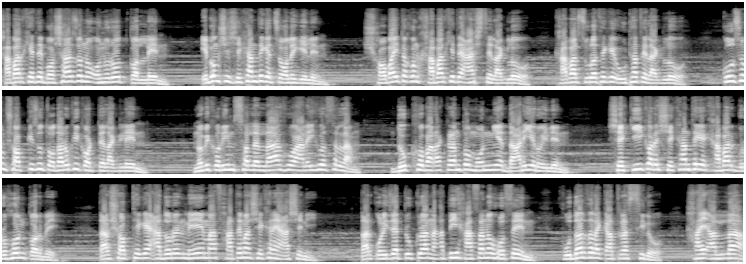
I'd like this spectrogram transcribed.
খাবার খেতে বসার জন্য অনুরোধ করলেন এবং সে সেখান থেকে চলে গেলেন। সবাই তখন খাবার খেতে আসতে লাগল, খাবার চুলা থেকে উঠাতে লাগল। কুলসুম সবকিছু তদারকি করতে লাগলেন। নবী করিম সাল্লাল্লাহু আলাইহাসাল্লাম দুঃখ বারাক্রান্ত মন নিয়ে দাঁড়িয়ে রইলেন। সে কি করে সেখান থেকে খাবার গ্রহণ করবে? তার সব থেকে আদরের মেয়ে মা ফাতেমা সেখানে আসেনি। তার কলিজার টুকরা নাতি হাসান ও হোসেন হুদার তালায় কাতরাচ্ছিল। হায় আল্লাহ,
